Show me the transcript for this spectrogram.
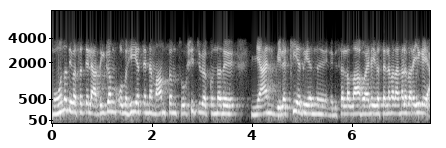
മൂന്ന് ദിവസത്തിലധികം ഉൽഹിയത്തിന്റെ മാംസം സൂക്ഷിച്ചു വെക്കുന്നത്. ഞാൻ വിലക്കിയത് എന്ന് നബി സല്ലല്ലാഹു അലൈഹി വസല്ലമ തങ്ങൾ പറയുകയാ.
